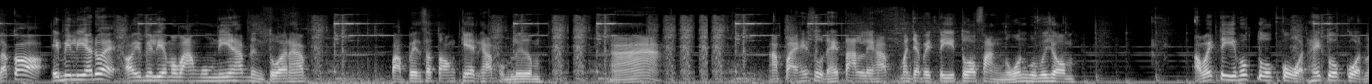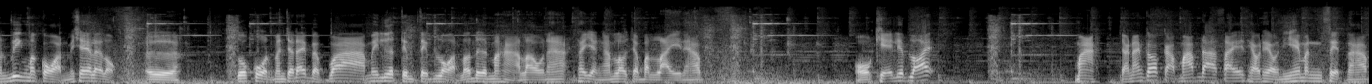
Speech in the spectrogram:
แล้วก็เอมิเลียด้วย เอาเอมิเลียมาวางมุมนี้นะครับหนึ่งตัวนะครับ ปรับเป็นสตองเกตครับ ผมลืม อ่าเอาไปให้สุดให้ตันเลยครับ มันจะไปตีตัวฝั่งนู้นคุณผู้ชม เอาไว้ตีพวกตัวโกรธให้ตัวโกรธมันวิ่งมาก่อนไม่ใช่อะไรหรอก เออ ตัวโกรธมันจะได้แบบว่าไม่เลือดเต็มเต็มหลอดแล้วเดินมาหาเรานะฮะถ้าอย่างนั้นเราจะบันไลนะครับ โอเคเรียบร้อย มา จากนั้นก็กลับมาอัพดาไซแถวๆนี้ให้มันเสร็จนะครับ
